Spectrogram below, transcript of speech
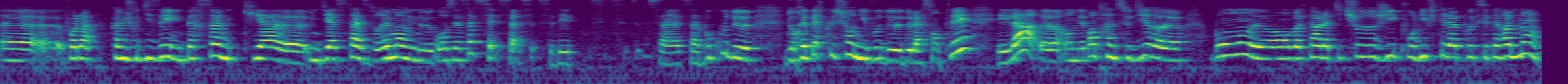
Euh, voilà, comme je vous disais, une personne qui a euh, une diastase, vraiment une grosse diastase, ça, a beaucoup de, répercussions au niveau de, la santé. Et là, euh, on n'est pas en train de se dire, bon, on va faire la petite chirurgie pour lifter la peau, etc. Non,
